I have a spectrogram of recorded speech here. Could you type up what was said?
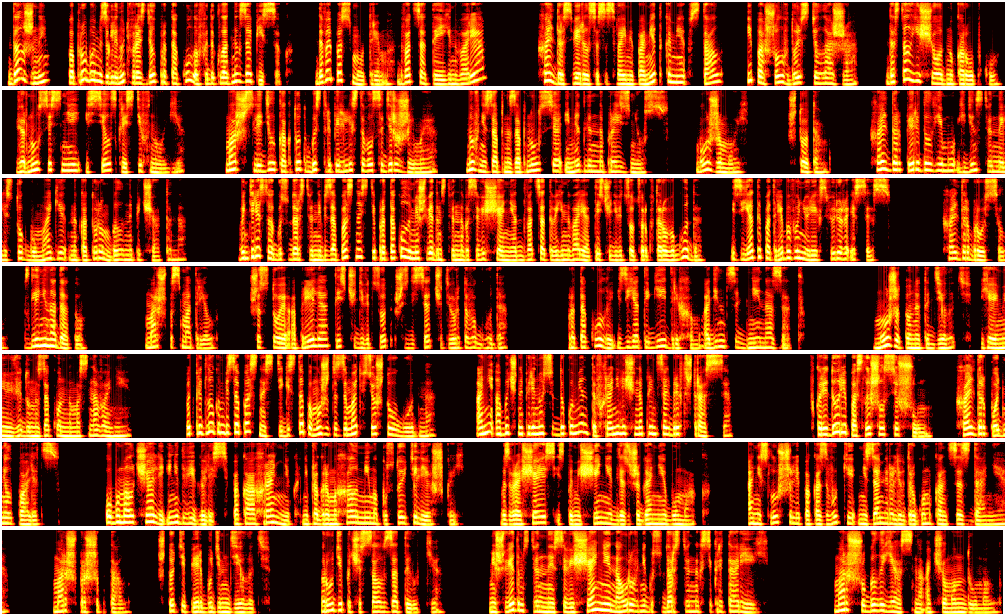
Должны, Попробуем заглянуть в раздел протоколов и докладных записок. Давай посмотрим. 20 января. Хальдер сверился со своими пометками, встал и пошел вдоль стеллажа. Достал еще одну коробку, вернулся с ней и сел, скрестив ноги. Марш следил, как тот быстро перелистывал содержимое. но внезапно запнулся и медленно произнес. «Боже мой! Что там?» Хальдер передал ему единственный листок бумаги, на котором было напечатано. В интересах государственной безопасности протоколы межведомственного совещания от 20 января 1942 года изъяты по требованию рейхсфюрера СС. Хальдер бросил. «Взгляни на дату». Марш посмотрел. 6 апреля 1964 года. Протоколы изъяты Гейдрихом 11 дней назад. Может он это делать, я имею в виду на законном основании. Под предлогом безопасности гестапо может изымать все, что угодно. Они обычно переносят документы в хранилище на принц Альбрехтштрассе. В коридоре послышался шум. Хальдер поднял палец. Оба молчали и не двигались, пока охранник не прогромыхал мимо пустой тележкой, возвращаясь из помещения для сжигания бумаг. Они слушали, пока звуки не замерли в другом конце здания. Марш прошептал. «Что теперь будем делать?» Руди почесал в затылке. Межведомственные совещания на уровне государственных секретарей. Маршу было ясно, о чем он думал.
